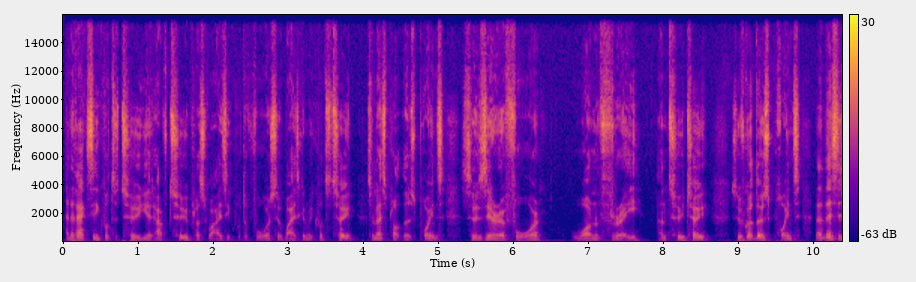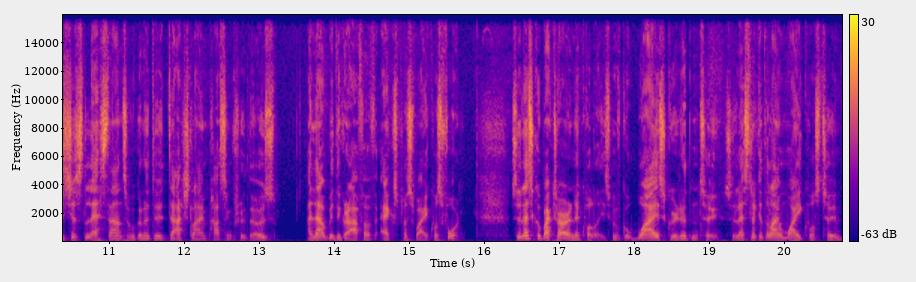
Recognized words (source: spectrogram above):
And if x is equal to 2, you'd have 2 plus y is equal to 4, so y is going to be equal to 2. So let's plot those points. So 0, 4, 1, 3, and 2, 2. So we've got those points. Now this is just less than, so we're going to do a dashed line passing through those. And that would be the graph of x plus y equals 4. So let's go back to our inequalities. We've got y is greater than 2. So let's look at the line y equals 2.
